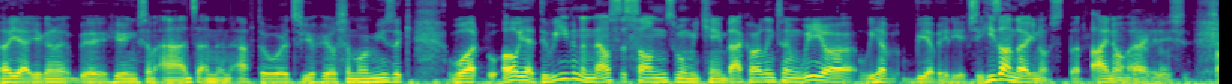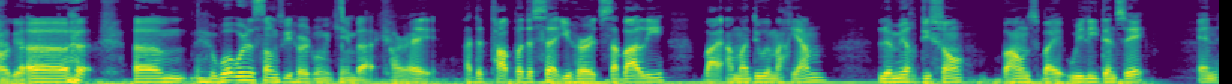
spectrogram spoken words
Uh, yeah, you're gonna be hearing some ads, and then afterwards you hear some more music. What? Oh yeah, did we even announce the songs when we came back, Arlington? We are. We have. We have ADHD. He's undiagnosed, but I know Undiagnosed. ADHD. It's all good. Uh, um, what were the songs we heard when we came back? All right. At the top of the set, you heard Sabali by Amadou et Mariam, Le Mur du Son, Bounce by Willy Denzey, and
